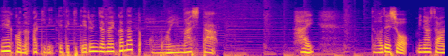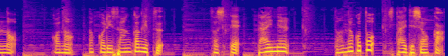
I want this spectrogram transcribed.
ね、この秋に出てきてるんじゃないかなと思いました。はい。どうでしょう？皆さんのこの残り3ヶ月、そして来年、どんなことしたいでしょうか？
